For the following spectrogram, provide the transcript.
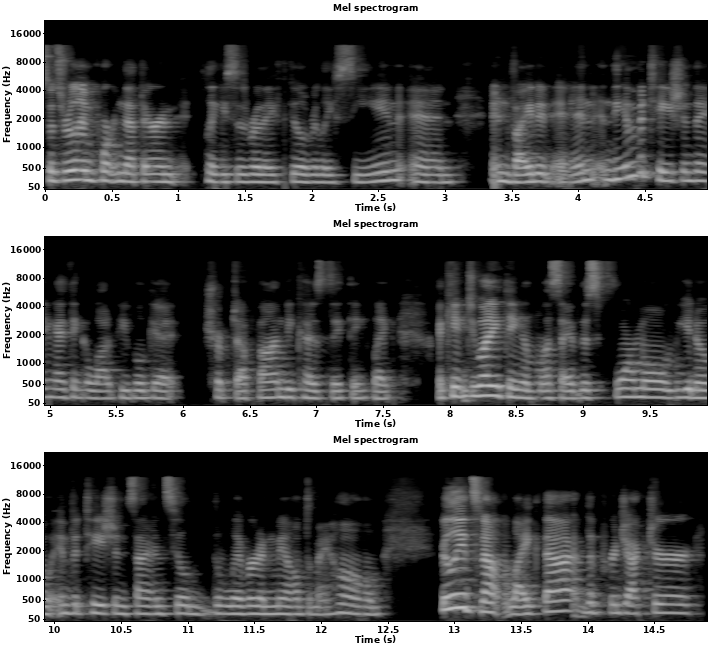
So it's really important that they're in places where they feel really seen and invited in. And the invitation thing, I think a lot of people get tripped up on because they think like I can't do anything unless I have this formal, you know, invitation signed, sealed, delivered, and mailed to my home. Really, it's not like that. The projector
